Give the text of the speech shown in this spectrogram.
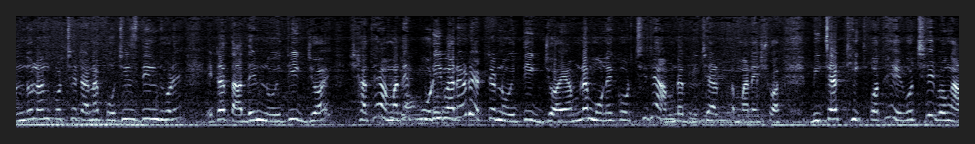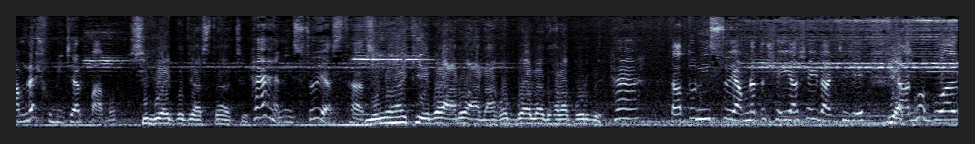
আন্দোলন করছে টানা পঁচিশ দিন ধরে এটা তাদের নৈতিক জয় সাথে আমাদের পরিবারেরও একটা নৈতিক জয়। আমরা মনে করছি যে আমরা বিচার মানে বিচার ঠিক পথে এগোচ্ছে এবং আমরা সুবিচার পাবো। সিবিআই প্রতি আস্থা আছে? হ্যাঁ হ্যাঁ নিশ্চয়ই আস্থা আছে। মনে হয় কি এবার আরও রাঘব বোয়ালা ধরা পড়বে? হ্যাঁ। তা তো নিশ্চয়ই আমরা তো সেই আশাই রাখছি যে রাঘব গোয়াল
